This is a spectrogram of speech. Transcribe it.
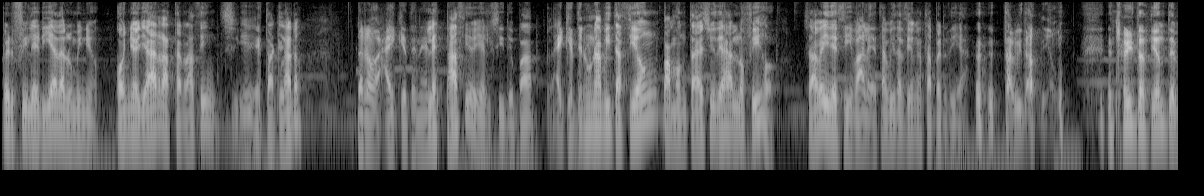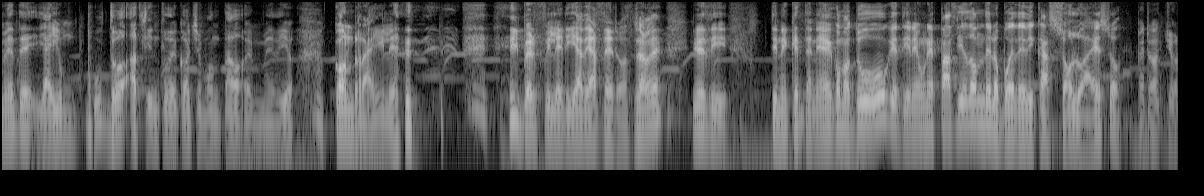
perfilería de aluminio. Coño, ya, Rastarazi, sí, está claro. Pero hay que tener el espacio y el sitio para. Hay que tener una habitación para montar eso y dejarlo fijo. ¿Sabes? Y decir, vale, esta habitación está perdida. esta habitación. Esta habitación te mete y hay un puto asiento de coche montado en medio con raíles. y perfilería de acero, ¿sabes? Quiero decir, tienes que tener como tú, que tienes un espacio donde lo puedes dedicar solo a eso. Pero yo,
